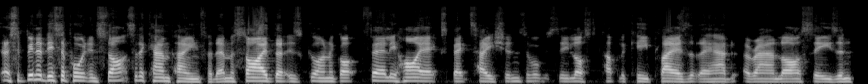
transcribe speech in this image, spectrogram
it's been a disappointing start to the campaign for them. A side that has kind of got fairly high expectations. They've obviously lost a couple of key players that they had around last season.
